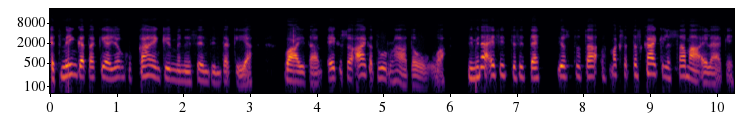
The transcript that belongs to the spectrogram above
Että minkä takia jonkun 20 sentin takia vaitaan, eikö se ole aika turhaa touhua. Niin minä esittäisin, että jos tota, maksettaisiin kaikille sama eläke,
